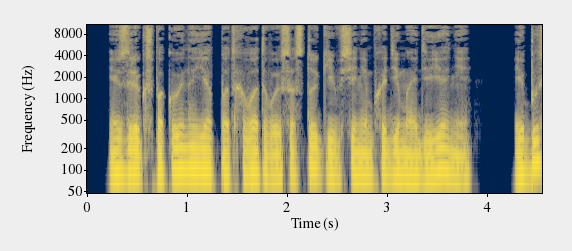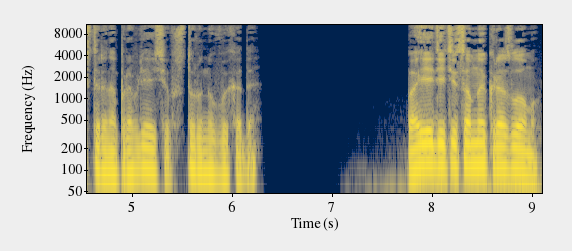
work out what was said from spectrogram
— изрек спокойно я, подхватываю со стойки все необходимые одеяния и быстро направляюсь в сторону выхода. «Поедете со мной к разлому.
